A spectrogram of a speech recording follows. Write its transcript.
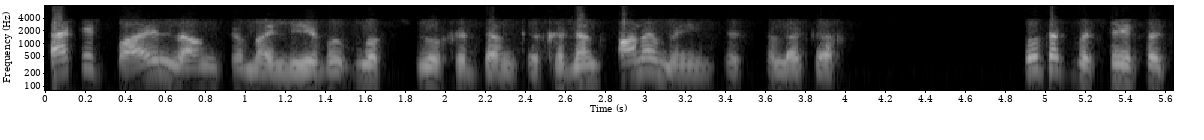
Ek het baie lank in my lewe ook so gedink, gedink ander mense is gelukkig. Tot ek besef het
